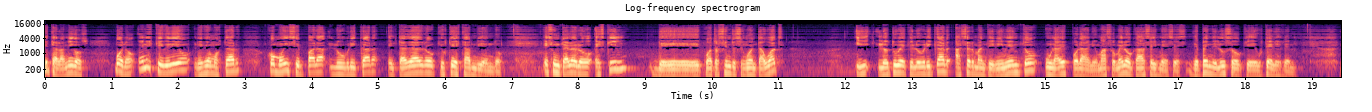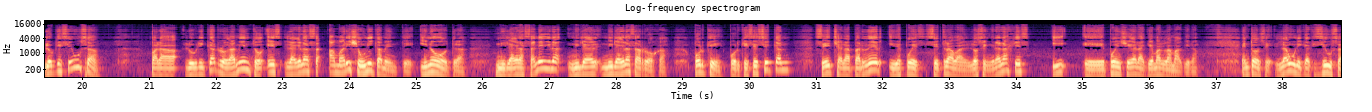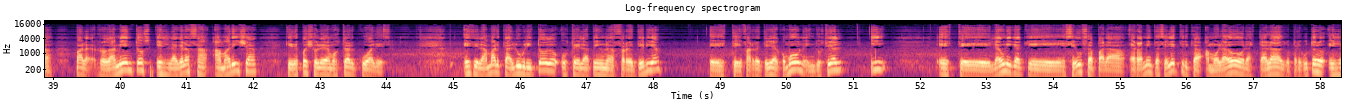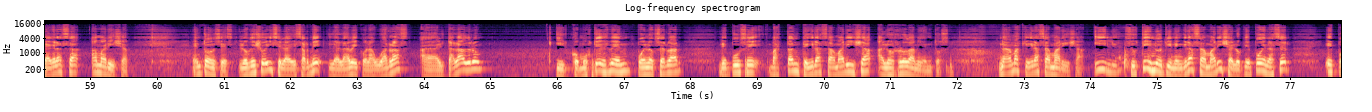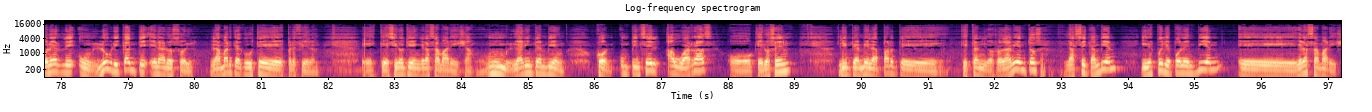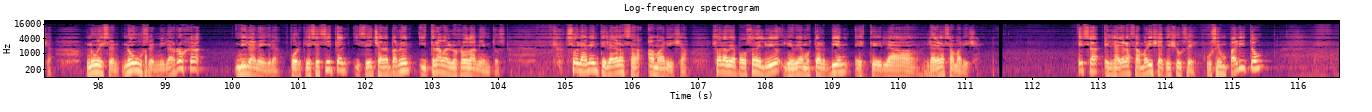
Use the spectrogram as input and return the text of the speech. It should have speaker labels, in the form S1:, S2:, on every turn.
S1: ¿Qué tal amigos? Bueno, en este video les voy a mostrar cómo hice para lubricar el taladro que ustedes están viendo. Es un taladro Skill de 450 watts y lo tuve que lubricar, hacer mantenimiento una vez por año, más o menos cada seis meses. Depende del uso que ustedes les den. Lo que se usa para lubricar rodamiento es la grasa amarilla únicamente y no otra ni la grasa negra ni la, ni la grasa roja. ¿Por qué? Porque se secan, se echan a perder y después se traban los engranajes y eh, pueden llegar a quemar la máquina. Entonces, la única que se usa para rodamientos es la grasa amarilla, que después yo le voy a mostrar cuál es. Es de la marca Lubritodo, usted la pide en una ferretería, este, ferretería común, industrial, y este, la única que se usa para herramientas eléctricas, amoladoras, taladro, percutor, es la grasa amarilla. Entonces, lo que yo hice, la desarmé, la lavé con aguarrás al taladro y como ustedes ven, pueden observar, le puse bastante grasa amarilla a los rodamientos. Nada más que grasa amarilla. Y si ustedes no tienen grasa amarilla, lo que pueden hacer es ponerle un lubricante en aerosol la marca que ustedes prefieran. Este, si no tienen grasa amarilla, la limpian bien con un pincel, agua ras o querosén, limpian bien la parte que están los rodamientos, la secan bien y después le ponen bien eh, grasa amarilla. No usen, no usen ni la roja ni la negra, porque se secan y se echan a perder y traban los rodamientos solamente la grasa amarilla. Yo ahora voy a pausar el video y les voy a mostrar bien este, la, la grasa amarilla. Esa es la grasa amarilla que yo usé. Usé un palito,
